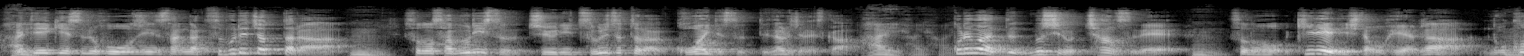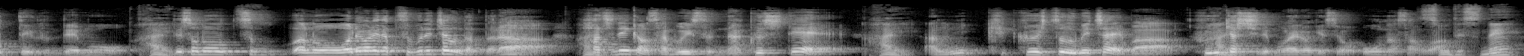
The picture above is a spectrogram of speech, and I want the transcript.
はい提携する法人さんが潰れちゃったら、うん。そのサブリース中に潰れちゃったら怖いですってなるじゃないですか。はいはいはい。これはでむしろチャンスで、うん。その、綺麗にしたお部屋が残っているんで、もう、はいで、。その、つ、あの、我々が潰れちゃうんだったら、はい8年間のサブリースなくして、はい。あの、に空室を埋めちゃえば、フルキャッシュでもらえるわけですよ、オーナーさんは。そうですね。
